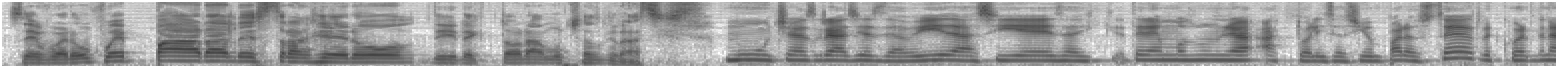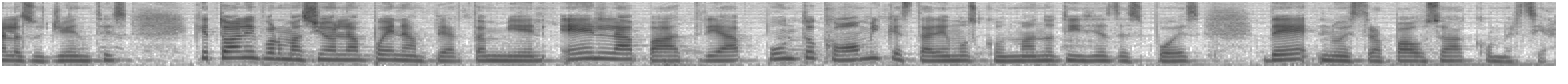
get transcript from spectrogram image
se fueron fue para el extranjero. Directora, muchas gracias. Muchas gracias, David. Así es, tenemos una actualización para ustedes. Recuerden a los oyentes que toda la información la pueden ampliar también en lapatria.com y que estaremos con más noticias después de nuestra pausa comercial.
